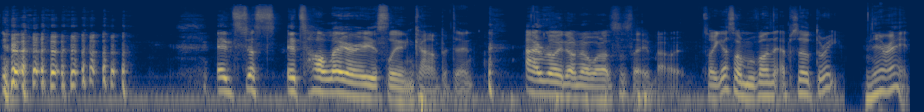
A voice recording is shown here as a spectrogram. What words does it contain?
it's just it's hilariously incompetent. I really don't know what else to say about it. So I guess I'll move on to episode three. Yeah, right.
